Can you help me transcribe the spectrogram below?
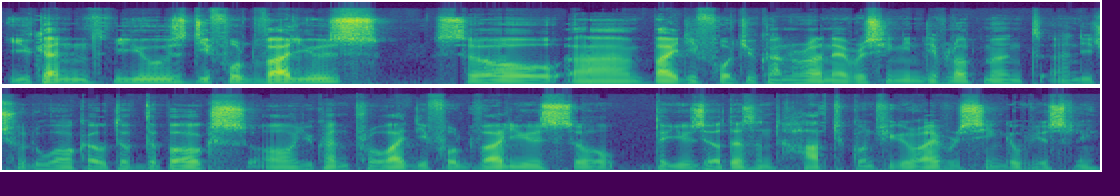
you can use default values so uh, by default, you can run everything in development and it should work out of the box, or you can provide default values so the user doesn't have to configure everything, obviously.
